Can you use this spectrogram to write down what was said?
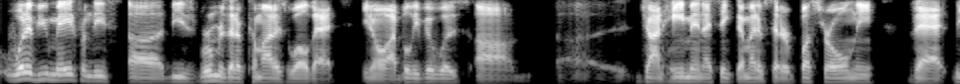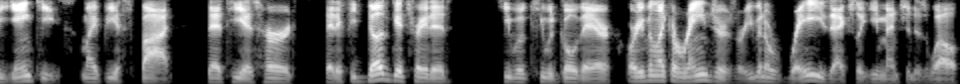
what have you made from these uh, these rumors that have come out as well? That you know, I believe it was um, uh, Jon Heyman, I think that might have said, or Buster Olney, that the Yankees might be a spot that he has heard that if he does get traded, he would he would go there, or even like a Rangers or even a Rays. Actually, he mentioned as well.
